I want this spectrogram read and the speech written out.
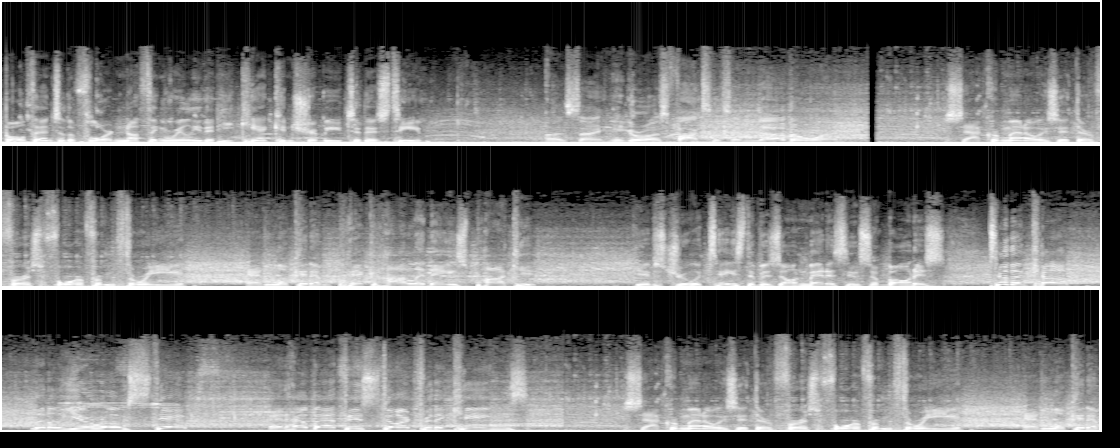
Both ends of the floor. Nothing really that he can't contribute to this team. Unsung Higuera Fox hits another one. Sacramento has hit their first four from three. And look at him pick Holiday's pocket. Gives Jrue a taste of his own medicine. Sabonis to the cup. Little Euro step. And how about this start for the Kings? Sacramento has hit their first four from three. And look at him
